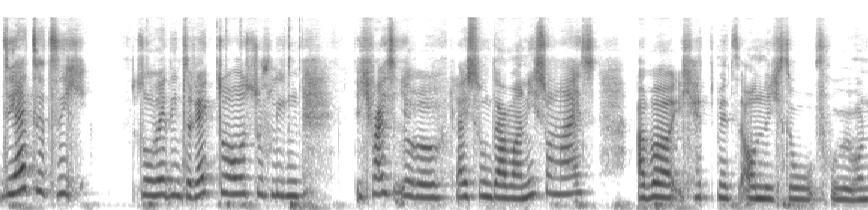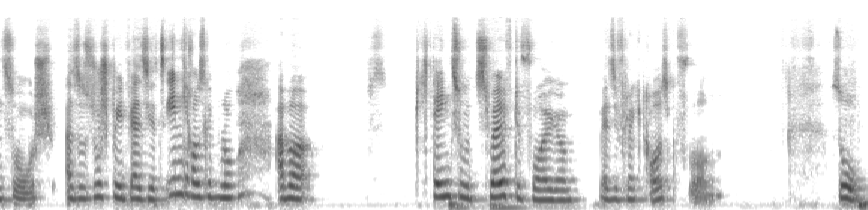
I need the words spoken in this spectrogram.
sie hätte jetzt nicht so verdient, direkt so rauszufliegen. Ich weiß, ihre Leistung da war nicht so nice, aber ich hätte mir jetzt auch nicht so früh und so, also so spät wäre sie jetzt eh nicht rausgeflogen, aber ich denke so zwölfte Folge wäre sie vielleicht rausgeflogen. So.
